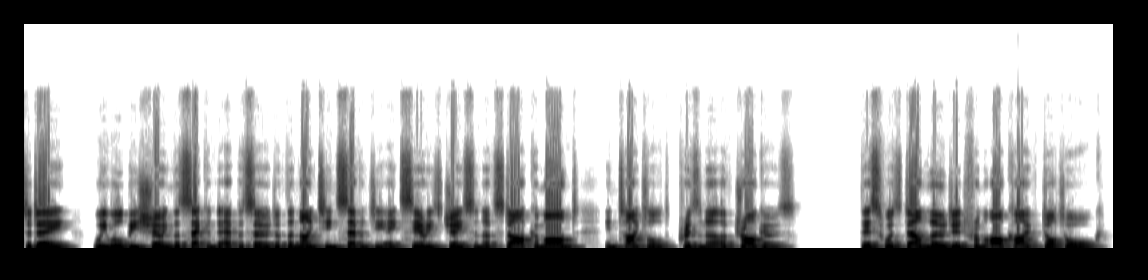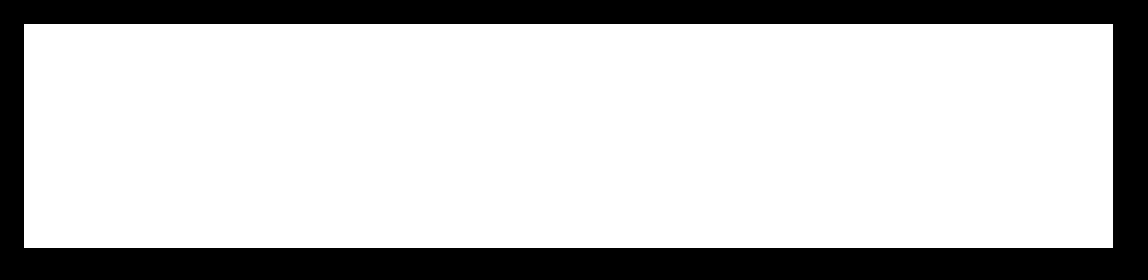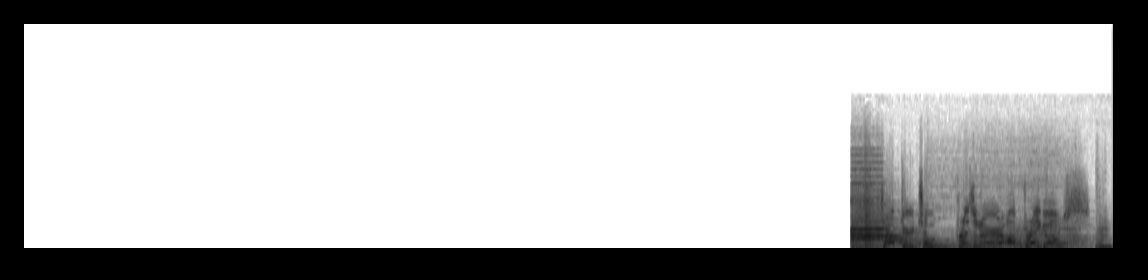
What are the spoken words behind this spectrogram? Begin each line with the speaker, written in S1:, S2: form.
S1: Today, we will be showing the second episode of the 1978 series Jason of Star Command, entitled Prisoner of Dragos. This was downloaded from archive.org.
S2: Chapter 2 Prisoner of Dragos.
